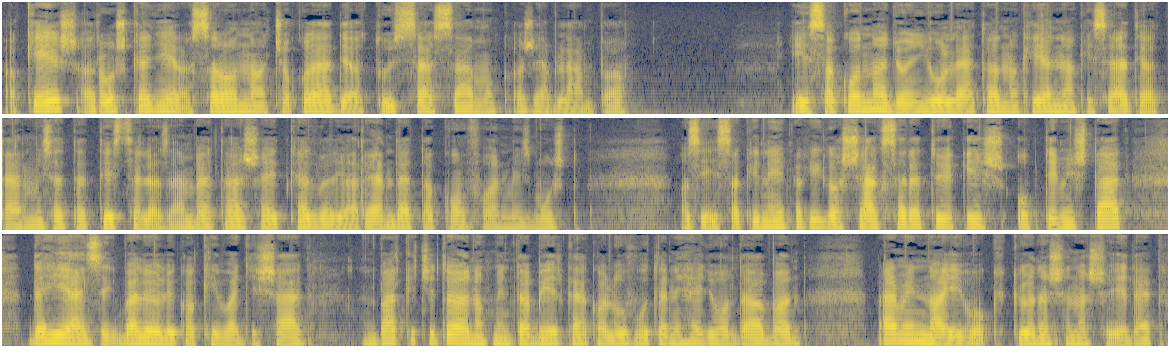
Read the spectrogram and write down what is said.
A kés, a roskenyér, a szalonna, a csokoládé, a számok, a zseblámpa. Éjszakon nagyon jól lehet annak élni, aki szereti a természetet, tiszteli az embertársait, kedveli a rendet, a konformizmust. Az északi népek igazságszeretők és optimisták, de hiányzik belőlük a kivagyiság. Bár kicsit olyanok, mint a birkák a Lófuteni hegyoldalban, mármint naivok, különösen a svédek.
